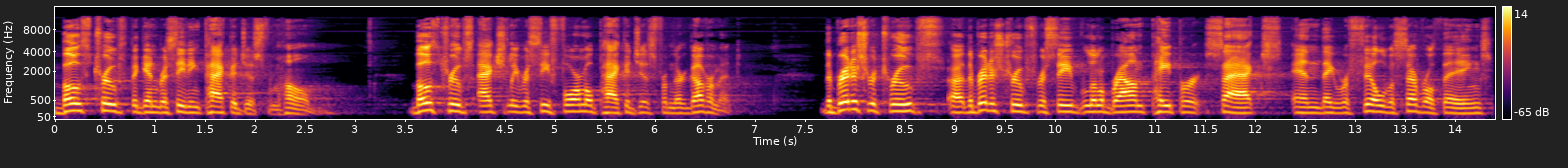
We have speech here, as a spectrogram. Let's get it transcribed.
both troops began receiving packages from home. Both troops actually received formal packages from their government. The British troops, uh, the British troops received little brown paper sacks, and they were filled with several things.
